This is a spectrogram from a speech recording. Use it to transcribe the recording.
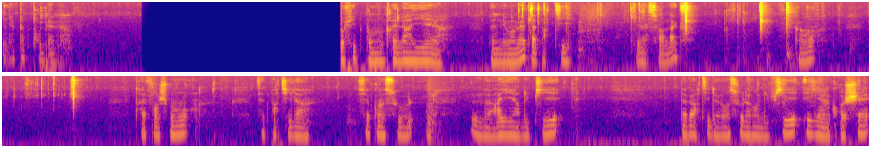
Il n'y a pas de problème. Je profite pour montrer l'arrière d'un pneumomètre, la partie qui va sur l'axe. Très franchement, cette partie-là se coin sous l'arrière du pied la partie devant sous l'avant du pied et il y a un crochet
